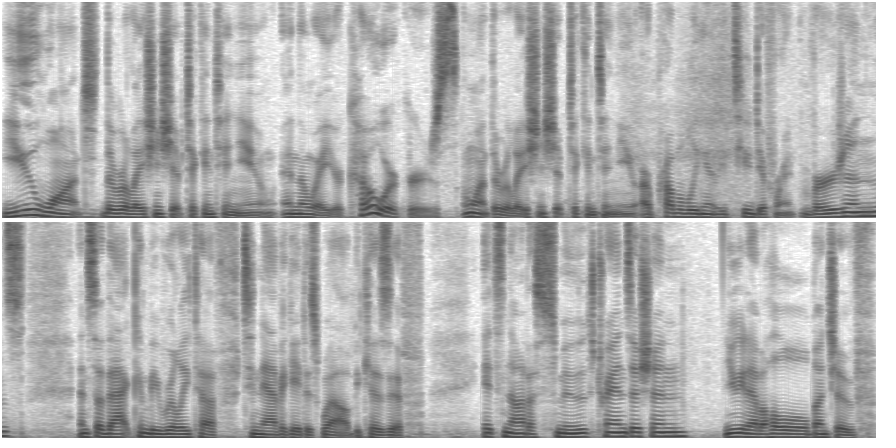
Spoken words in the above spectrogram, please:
you want the relationship to continue and the way your coworkers want the relationship to continue are probably going to be two different versions. And so that can be really tough to navigate as well because if it's not a smooth transition, you could have a whole bunch of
